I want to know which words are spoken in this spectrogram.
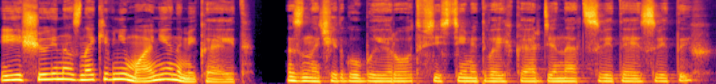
Еще и на знаки внимания намекает. Значит, губы и рот в системе твоих координат святая святых?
